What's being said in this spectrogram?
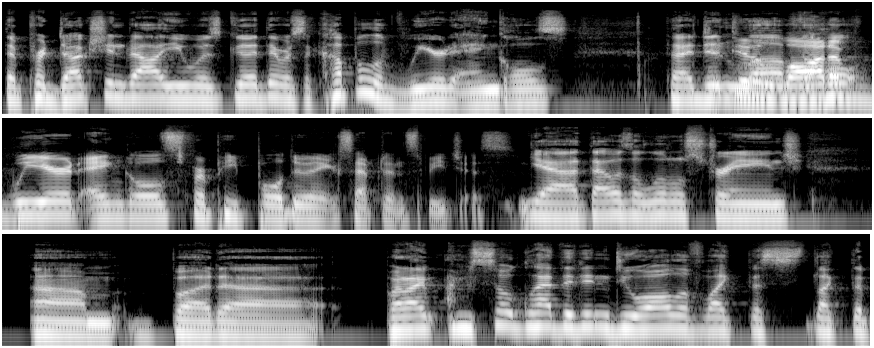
the production value was good. There was a couple of weird angles that I didn't did love. a lot whole- of weird angles for people doing acceptance speeches. yeah, that was a little strange. Um, but uh, but I, I'm so glad they didn't do all of like this like the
